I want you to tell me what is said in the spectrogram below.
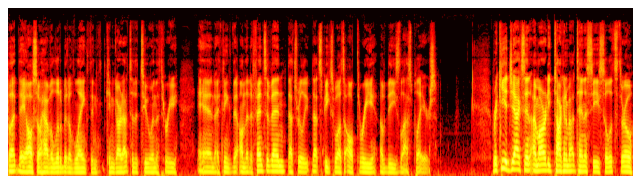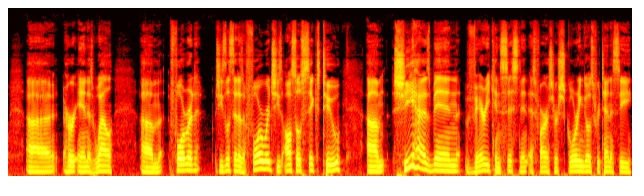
but they also have a little bit of length and can guard out to the two and the three. And I think that on the defensive end, that's really that speaks well to all three of these last players. Rickea Jackson, I'm already talking about Tennessee, so let's throw uh, her in as well. Um, forward, she's listed as a forward. She's also six two. Um, she has been very consistent as far as her scoring goes for Tennessee,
